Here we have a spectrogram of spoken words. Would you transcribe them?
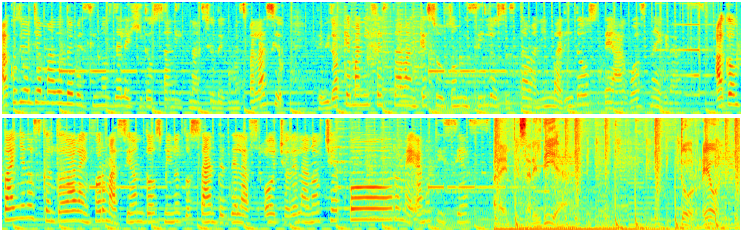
acudió al llamado de vecinos del ejido San Ignacio de Gómez Palacio, debido a que manifestaban que sus domicilios estaban invadidos de aguas negras. Acompáñenos con toda la información dos minutos antes de las 8 de la noche por Mega Noticias. Para empezar el día. Torreón.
